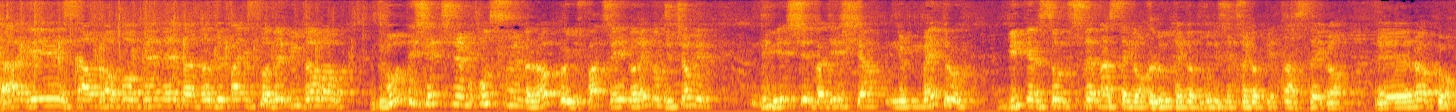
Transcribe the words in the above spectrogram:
Tak jest, a propos Kenneta, drodzy Państwo, debiutował w 2008 roku, już patrzę, jego rekord życiowy 220 metrów Wickersund 14 lutego 2015 roku.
